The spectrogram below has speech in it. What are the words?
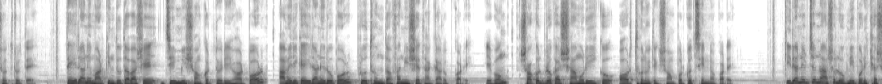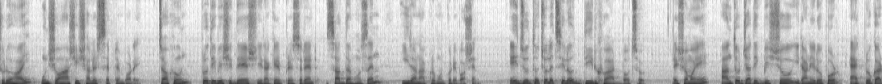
শত্রুতে। তেহরানে মার্কিন দূতাবাসে জিম্মি সংকট তৈরি হওয়ার পর আমেরিকা ইরানের উপর প্রথম দফা নিষেধাজ্ঞা আরোপ করে এবং সকল প্রকার সামরিক ও অর্থনৈতিক সম্পর্ক ছিন্ন করে। ইরানের জন্য আসল অগ্নি পরীক্ষা শুরু হয় উনিশশো আশি সালের সেপ্টেম্বরে, যখন প্রতিবেশী দেশ ইরাকের প্রেসিডেন্ট সাদ্দাম হোসেন ইরান আক্রমণ করে বসেন। এই যুদ্ধ চলেছিল দীর্ঘ আট বছর। এই সময়ে আন্তর্জাতিক বিশ্ব ইরানের উপর এক প্রকার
